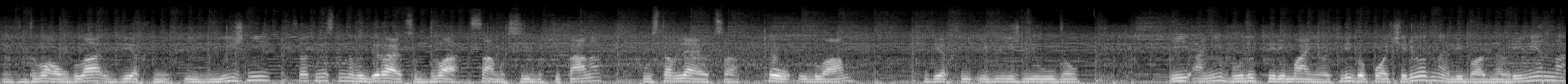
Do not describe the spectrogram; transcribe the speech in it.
в два угла, в верхний и в нижний. Соответственно, выбираются два самых сильных титана, выставляются по углам, верхний и в нижний угол и они будут переманивать либо поочередно, либо одновременно,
